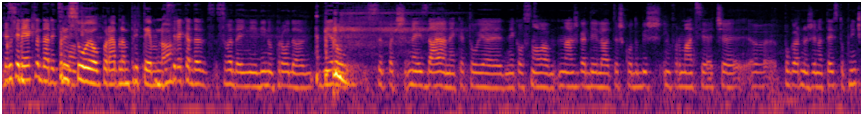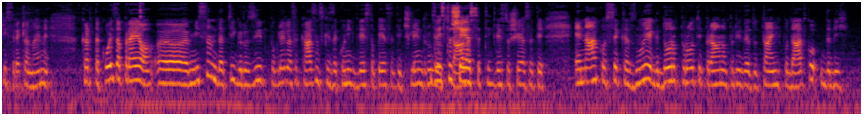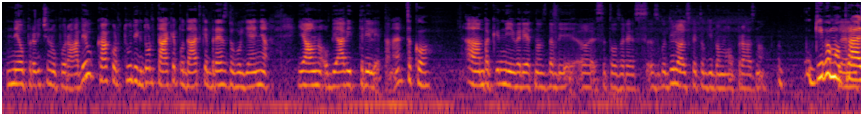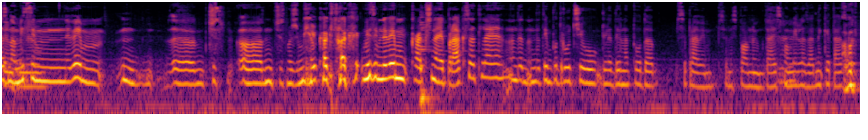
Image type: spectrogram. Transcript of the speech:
Ker si rekla, da recimo. presojo uporabljam pri tem. No? Si rekel, da seveda je edino prav, da verov se pač ne izdaja, ne, ker to je neka osnova našega dela, težko dobiš informacije, če uh, pogrneš že na tej stopnički. Si rekla, naj me kar takoj zaprejo. Uh, mislim, da ti grozi, pogledala sem kazenski zakonik 250. člen, drugi 260.. odstavek, 260. Enako se kaznuje, kdor protipravno pride do tajnih podatkov, da bi jih neupravičeno uporabil, kakor tudi kdor take podatke brez dovoljenja javno objavi tri leta. Ne? Tako. Ampak ni verjetnost, da bi uh, se to zares zgodilo ali spet ugibamo v prazno. Ugibamo v prazno, mislim, ne vem, eh, če, eh, če smo že imeli kak tak, mislim, ne vem, kakšna je praksa tle na, na tem področju, glede na to, da se pravim, se ne spomnim, kdaj smo imeli na zadnje kaj takega.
